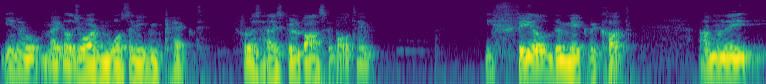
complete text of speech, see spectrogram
you know, Michael Jordan wasn't even picked for his high school basketball team he failed to make the cut. And when they,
